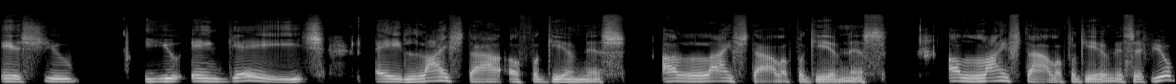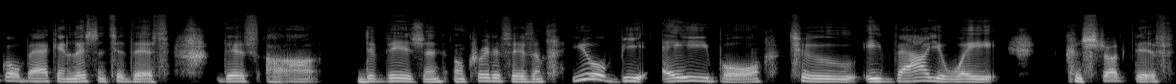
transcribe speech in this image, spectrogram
is you you engage a lifestyle of forgiveness a lifestyle of forgiveness. A lifestyle of forgiveness. If you'll go back and listen to this, this uh, division on criticism, you'll be able to evaluate constructive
